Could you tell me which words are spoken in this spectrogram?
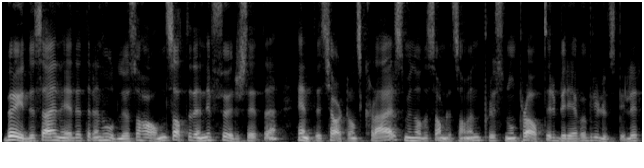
Bøyde seg ned etter den hodeløse hanen, satte den i førersetet, hentet Kjartans klær som hun hadde samlet sammen, pluss noen plater, brev og bryllupsbilder,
